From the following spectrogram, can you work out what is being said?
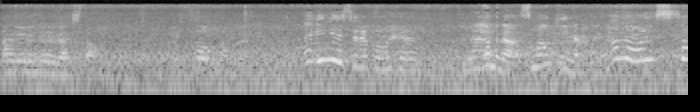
あれの匂いがした。えいい匂いするこの辺、ハムだ。スモーキーなハム。ハム美味しそう。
